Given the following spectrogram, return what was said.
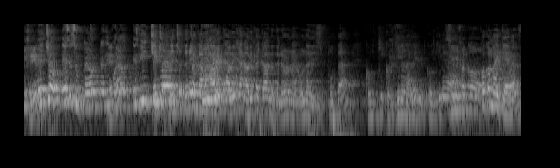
sí. ¿sí? De hecho, ese es su peor eso- Es bien De hecho, de hecho, de hecho acaba- ahorita, ahorita, ahorita acaban de tener una, una disputa. ¿Con, qui- ¿Con Keenan Allen? ¿Con quién era? Sí, fue con- Mike Evans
